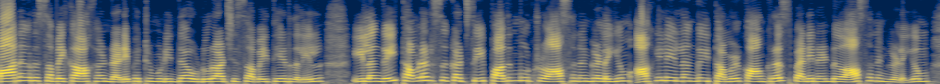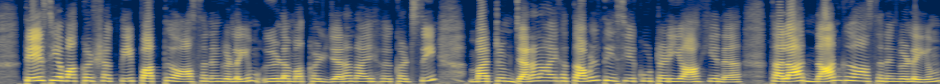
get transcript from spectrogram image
மாநகர சபைக்காக நடைபெற்று முடிந்த உள்ளூராட்சி சபை தேர்தலில் இலங்கை தமிழரசு கட்சி பதிமூன்று ஆசனங்களையும் அகில இலங்கை தமிழ் காங்கிரஸ் பனிரெண்டு ஆசனங்களையும் தேசிய மக்கள் சக்தி பத்து ஆசனங்களையும் ஈழ மக்கள் ஜனநாயக கட்சி மற்றும் ஜனநாயக தமிழ் தேசிய கூட்டணி ஆகியன தலா நான்கு ஆசனங்களையும்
